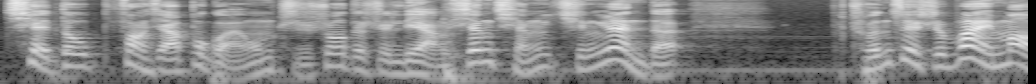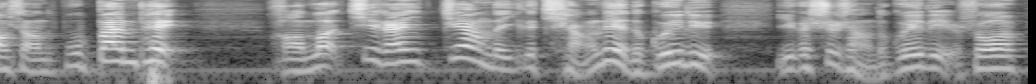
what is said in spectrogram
切都放下不管。我们只说的是两厢情情愿的，纯粹是外貌上的不般配。好了，既然这样的一个强烈的规律，一个市场的规律，说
